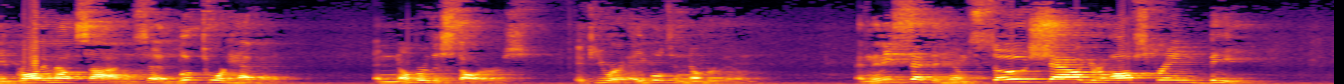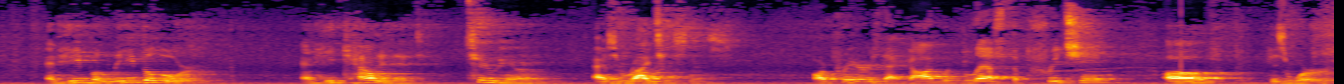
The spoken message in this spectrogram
he brought him outside and said, Look toward heaven and number the stars, if you are able to number them. And then he said to him, So shall your offspring be. And he believed the Lord, and he counted it to him as righteousness. Our prayer is that God would bless the preaching of his word.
